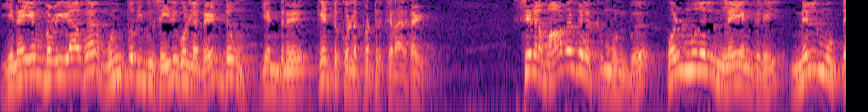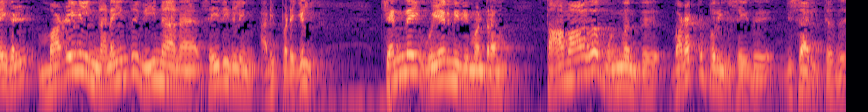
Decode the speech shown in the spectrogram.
இணையம் வழியாக முன்பதிவு செய்து கொள்ள வேண்டும் என்று கேட்டுக் கொள்ளப்பட்டிருக்கிறார்கள். சில மாதங்களுக்கு முன்பு கொள்முதல் நிலையங்களில் நெல் முட்டைகள் மழையில் நனைந்து வீணான செய்திகளின் அடிப்படையில் சென்னை உயர்நீதிமன்றம் தாமாக முன்வந்து வழக்கு பதிவு செய்து விசாரித்தது.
